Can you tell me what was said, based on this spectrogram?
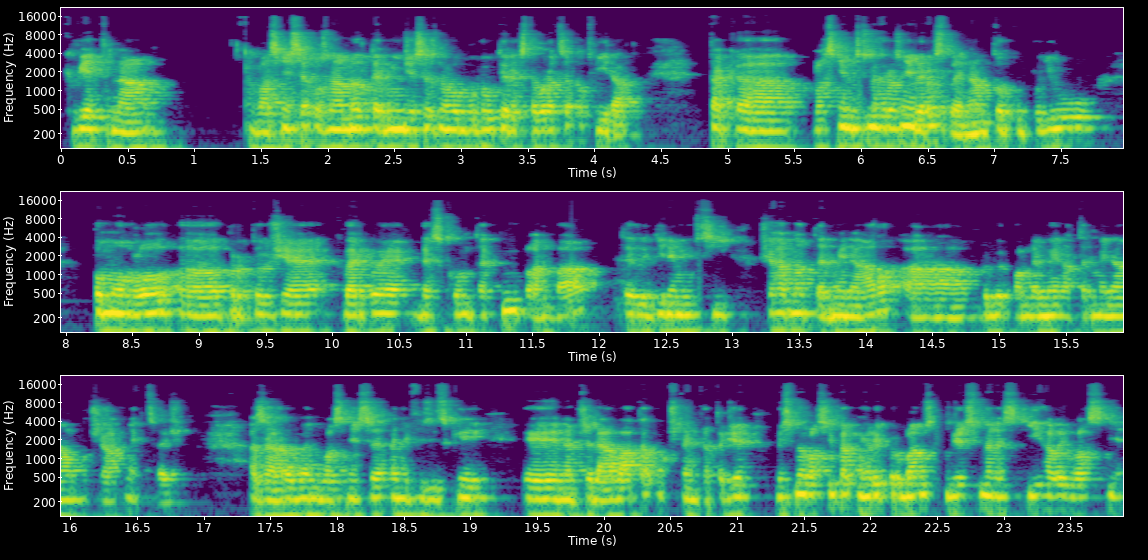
května vlastně se oznámil termín, že se znovu budou ty restaurace otvírat, tak uh, vlastně my jsme hrozně vyrostli. Nám to ku podivu pomohlo, uh, protože Quergo je bezkontaktní platba, ty lidi nemusí šahat na terminál a v době pandemie na terminál šahat nechceš. A zároveň vlastně se ani fyzicky eh, nepředává ta účtenka. Takže my jsme vlastně pak měli problém s tím, že jsme nestíhali vlastně,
